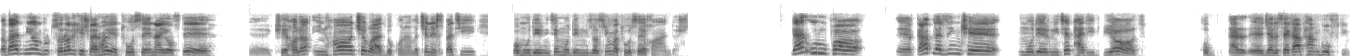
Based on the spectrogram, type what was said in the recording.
و بعد میام سراغ کشورهای توسعه نیافته که حالا اینها چه باید بکنن و چه نسبتی با مدرنیته مدرنیزاسیون و توسعه خواهند داشت. در اروپا قبل از اینکه مدرنیته پدید بیاد خب در جلسه قبل هم گفتیم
